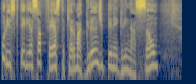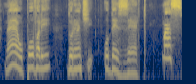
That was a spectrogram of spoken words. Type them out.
por isso que teria essa festa, que era uma grande peregrinação, né, o povo ali durante o deserto. Mas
